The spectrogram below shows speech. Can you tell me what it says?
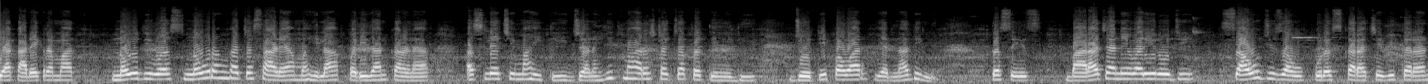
या कार्यक्रमात नऊ दिवस नऊ रंगाच्या साड्या महिला परिधान करणार असल्याची माहिती जनहित महाराष्ट्राच्या प्रतिनिधी ज्योती पवार यांना दिली. तसेच बारा जानेवारी रोजी साऊ जिजाऊ पुरस्काराचे वितरण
